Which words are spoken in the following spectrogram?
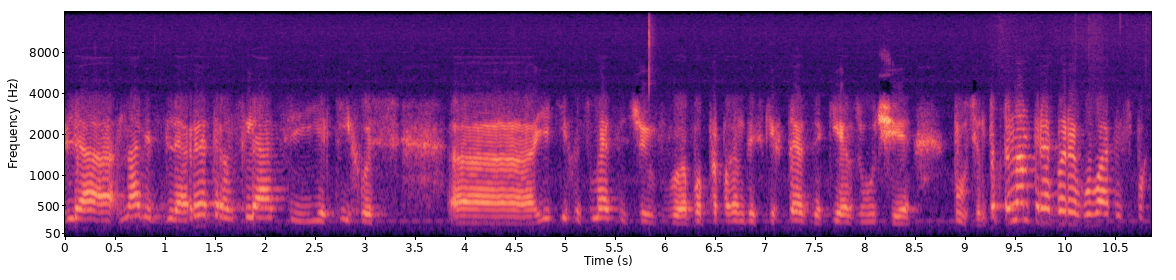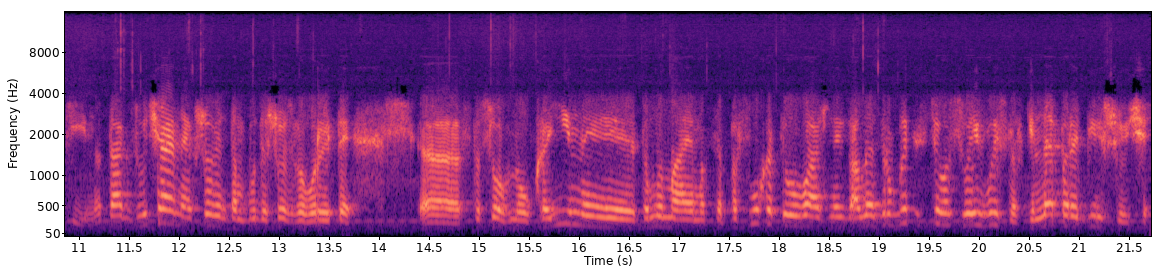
для навіть для ретрансляції якихось. Е, якихось меседжів або пропагандистських тез, які озвучує Путін. Тобто нам треба реагувати спокійно. Так, звичайно, якщо він там буде щось говорити е, стосовно України, то ми маємо це послухати уважно, але зробити з цього свої висновки, не перебільшуючи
